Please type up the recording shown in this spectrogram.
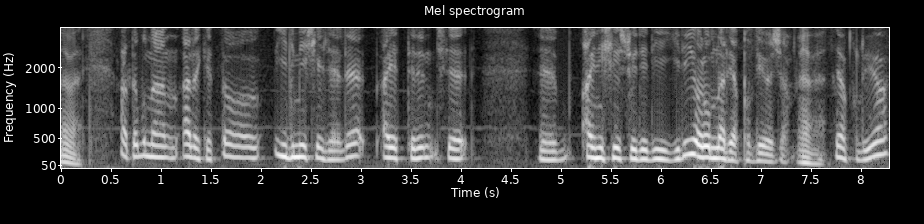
Evet. Hatta bundan hareketle o ilmi şeylerle ayetlerin işte e, aynı şeyi söylediği gibi yorumlar yapılıyor hocam. Evet. Yapılıyor.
